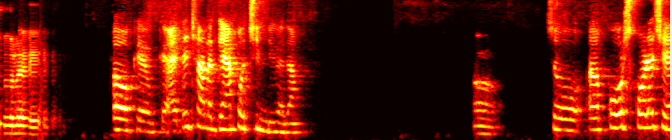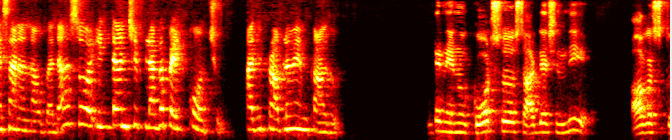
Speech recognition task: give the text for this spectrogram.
జూలై. ఓకే ఓకే. అయితే చాలా గ్యాప్ వచ్చింది కదా? సో ఆ కోర్స్ కూడా చేశానన్నావు కదా? సో ఇంటర్న్షిప్ లాగా పెట్టుకోవచ్చు. అది ప్రాబ్లం ఏం కాదు. అంటే నేను కోర్స్ స్టార్ట్ చేసింది August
